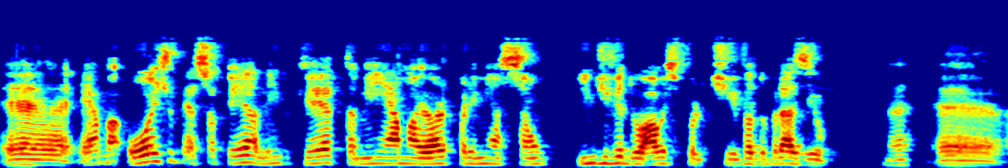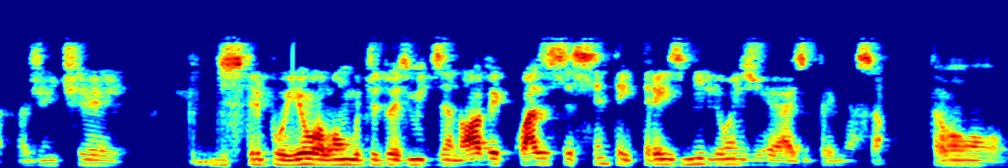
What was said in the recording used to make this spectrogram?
é, é hoje o BSOP, além do que, também é a maior premiação individual esportiva do Brasil. Né? É, a gente distribuiu ao longo de 2019 quase 63 milhões de reais em premiação. Então,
